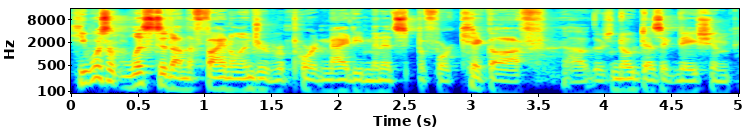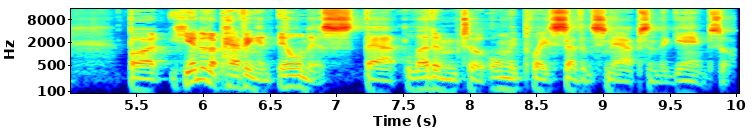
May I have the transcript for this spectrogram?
he wasn't listed on the final injury report 90 minutes before kickoff. Uh, there's no designation, but he ended up having an illness that led him to only play seven snaps in the game. So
